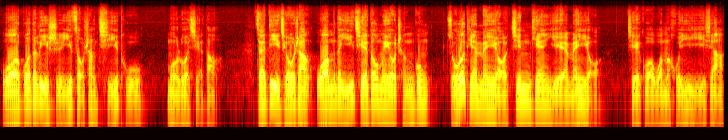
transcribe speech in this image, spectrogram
我国的历史已走上歧途。莫洛写道：“在地球上，我们的一切都没有成功。昨天没有，今天也没有。”结果，我们回忆一下，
